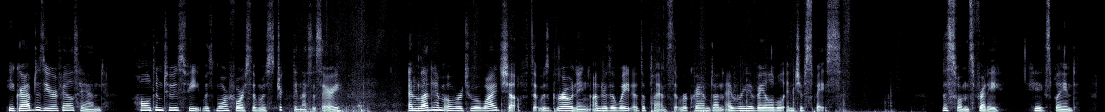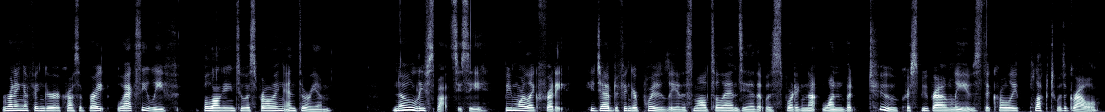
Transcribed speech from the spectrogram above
He grabbed Aziraphale's hand, hauled him to his feet with more force than was strictly necessary, and led him over to a wide shelf that was groaning under the weight of the plants that were crammed on every available inch of space. This one's Freddy, he explained, running a finger across a bright, waxy leaf belonging to a sprawling anthurium. No leaf spots, you see. Be more like Freddie. He jabbed a finger pointedly at a small tillandsia that was sporting not one but two crispy brown leaves that Crowley plucked with a growl.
